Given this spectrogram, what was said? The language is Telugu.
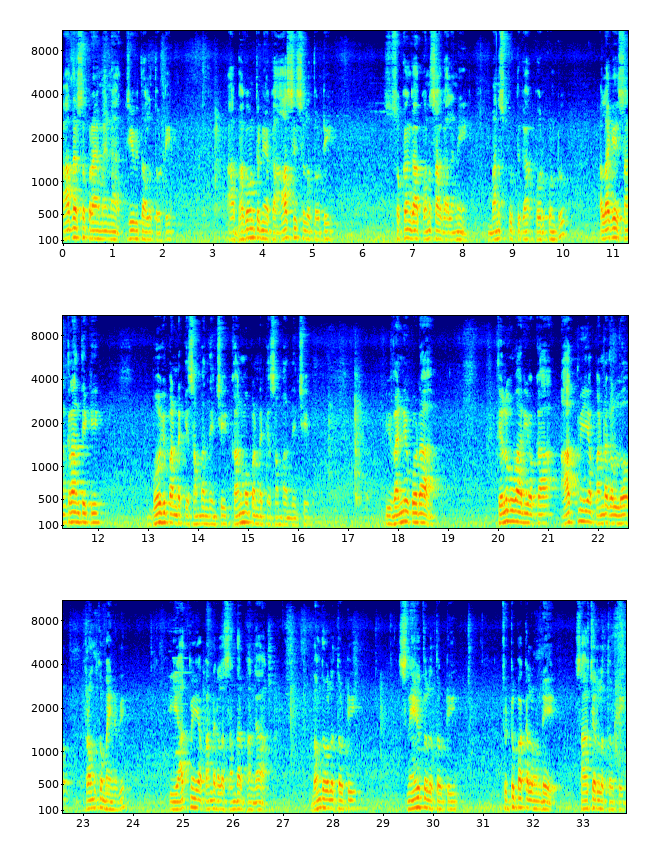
ఆదర్శప్రాయమైన జీవితాలతోటి ఆ భగవంతుని యొక్క ఆశీస్సులతోటి సుఖంగా కొనసాగాలని మనస్ఫూర్తిగా కోరుకుంటూ అలాగే సంక్రాంతికి భోగి పండగకి సంబంధించి కనుమ పండగకి సంబంధించి ఇవన్నీ కూడా తెలుగువారి యొక్క ఆత్మీయ పండగల్లో ప్రముఖమైనవి. ఈ ఆత్మీయ పండగల సందర్భంగా బంధువులతోటి స్నేహితులతోటి చుట్టుపక్కల ఉండే సహచరులతోటి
